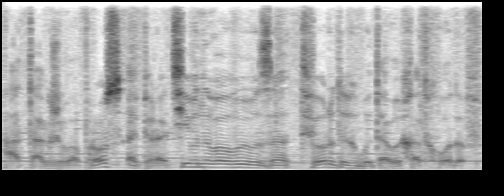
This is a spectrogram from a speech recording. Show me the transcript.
а также вопрос оперативного вывоза твердых бытовых отходов.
